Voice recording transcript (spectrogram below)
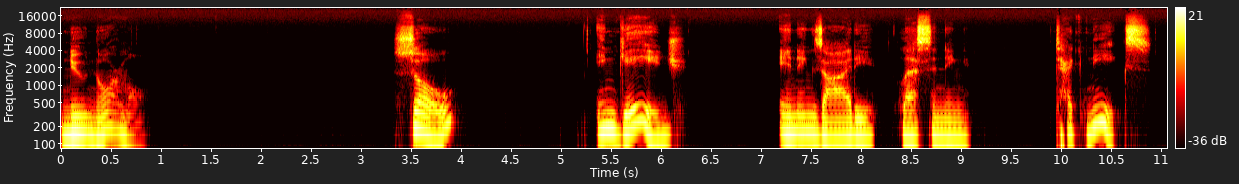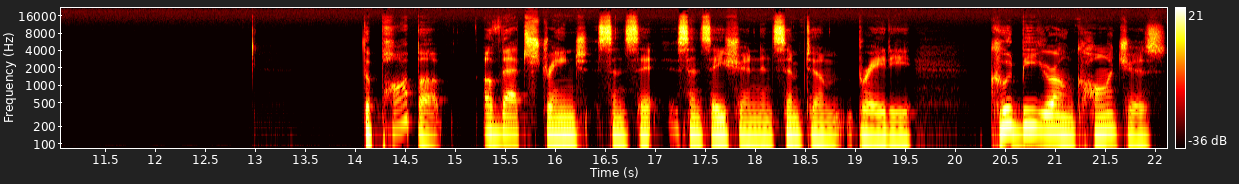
new normal. So engage in anxiety lessening techniques. The pop up of that strange sensa- sensation and symptom, Brady, could be your unconscious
